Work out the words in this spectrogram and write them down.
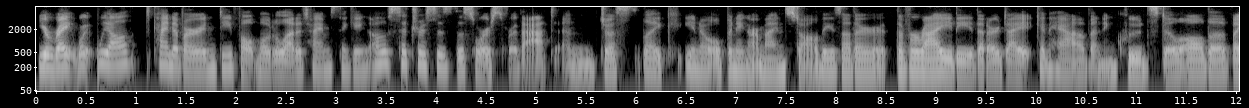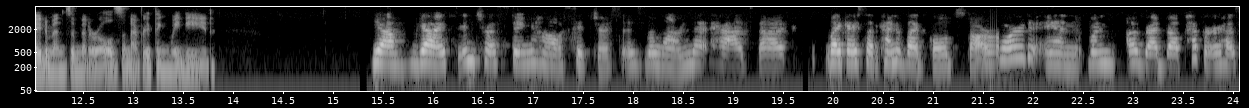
you're right. We, we all kind of are in default mode a lot of times thinking, "Oh, citrus is the source for that." And just like, you know, opening our minds to all these other the variety that our diet can have and include still all the vitamins and minerals and everything we need. Yeah, yeah, it's interesting how citrus is the one that has that, like I said, kind of that gold star award. And when a red bell pepper has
